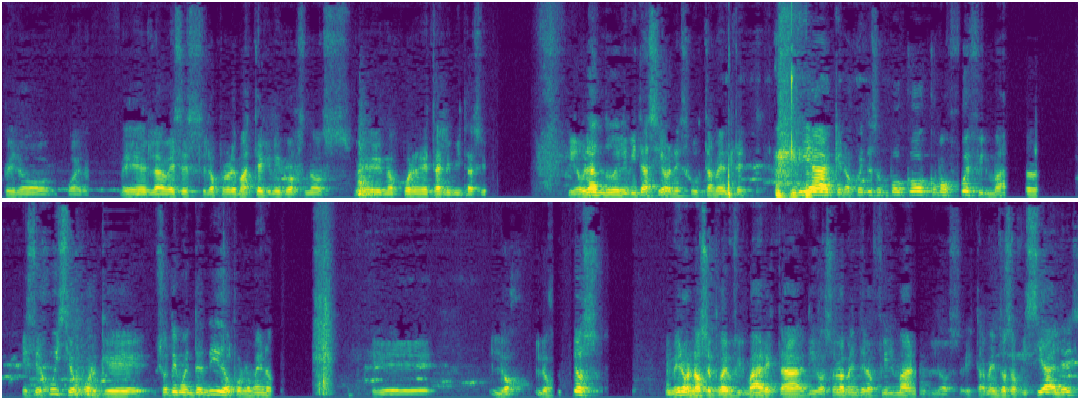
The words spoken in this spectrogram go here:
Pero bueno, eh, a veces los problemas técnicos nos, eh, nos ponen estas limitaciones. Y hablando de limitaciones, justamente, quería que nos cuentes un poco cómo fue filmar ese juicio, porque yo tengo entendido, por lo menos, eh, los, juicios primero no se pueden filmar, está, digo, solamente lo filman los estamentos oficiales,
